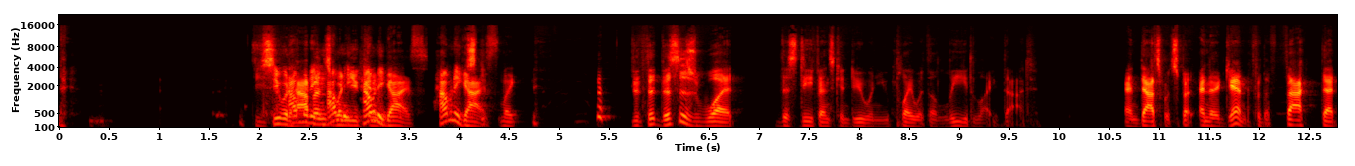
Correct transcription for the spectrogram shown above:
Do you see what how happens many, how when many, you how can, many guys? How many guys? Like th- th- this is what this defense can do when you play with a lead like that. And that's what's spe- and again for the fact that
